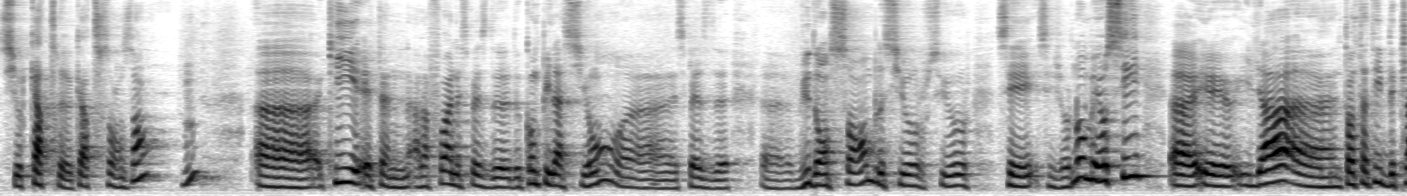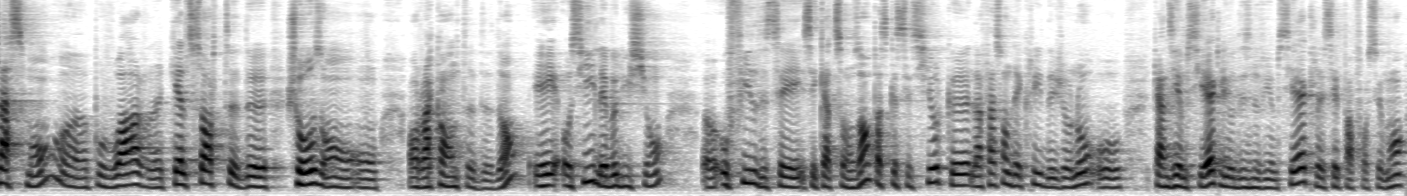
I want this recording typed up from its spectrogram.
sur 4, 400 ans, hein, qui est à la fois une espèce de, compilation, une espèce de euh, vue d'ensemble sur, sur ces, journaux, mais aussi euh, il y a euh, une tentative de classement pour voir quelles sortes de choses on, raconte dedans, et aussi l'évolution au fil de ces, 400 ans, parce que c'est sûr que la façon d'écrire des journaux au XVe siècle et au XIXe siècle, ce n'est pas forcément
